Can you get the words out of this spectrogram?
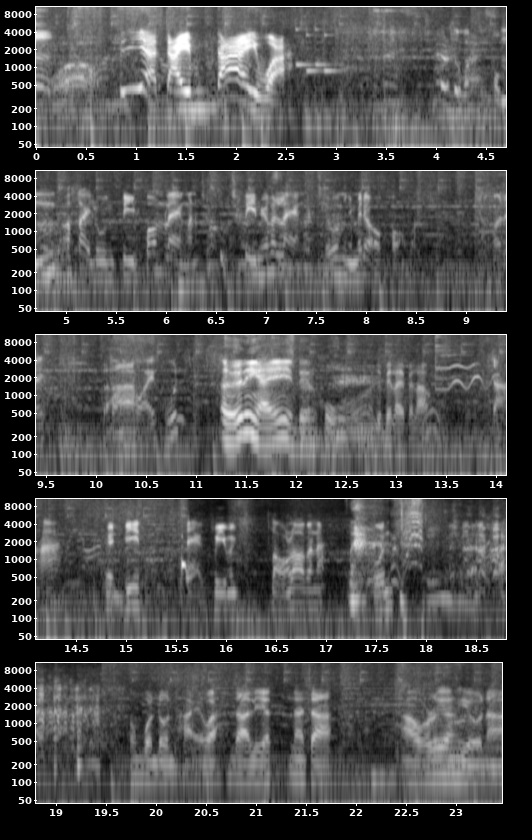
อเฮียใจมันได้ว่ะรู้สึกว่าผมเอาใส่รูนตีป้อมแรงมันตีไม่ค่อยแรงเลยหรือว่ามันยังไม่ได้ออกของวะเอาเลยจ้าขอให้คุณ เออนี่ไง เดินขู่จะเป็นไรไปแล้วจ๋าเห็นพี่แตกฟรีมันสองรอบแล้วนะคุณตรงบนโดนไถว่ะดาเลียสน่าจะเอาเรื่องอยู่นะ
